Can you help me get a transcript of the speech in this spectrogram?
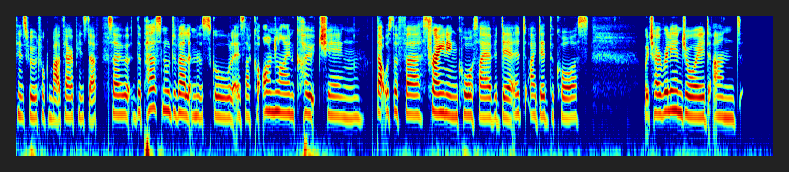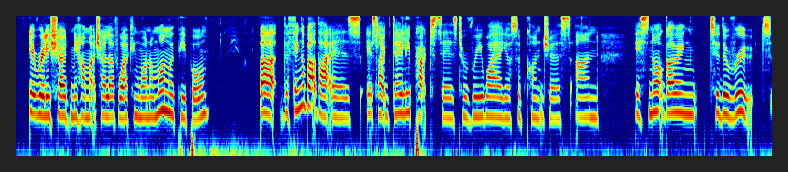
since we were talking about therapy and stuff. So the personal development school is like an online coaching. That was the first training course i ever did. I did the course which i really enjoyed and it really showed me how much i love working one-on-one with people. But the thing about that is it's like daily practices to rewire your subconscious and it's not going to the root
